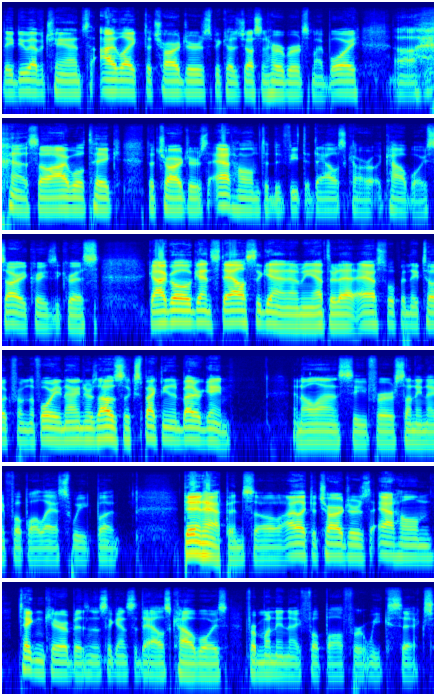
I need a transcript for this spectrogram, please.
they do have a chance. I like the Chargers because Justin Herbert's my boy. Uh, so I will take the Chargers at home to defeat the Dallas Cow- Cowboys. Sorry, Crazy Chris. Gotta go against Dallas again. I mean, after that ass whooping they took from the 49ers, I was expecting a better game in all honesty, for Sunday Night Football last week, but didn't happen. So I like the Chargers at home, taking care of business against the Dallas Cowboys for Monday Night Football for Week Six.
